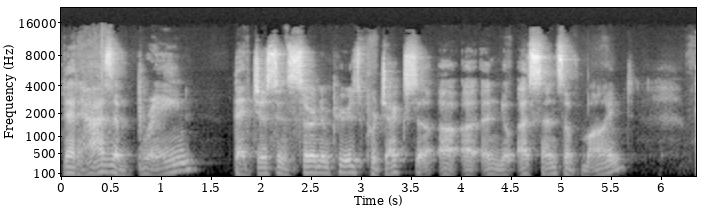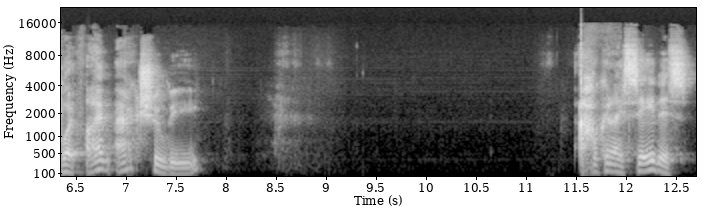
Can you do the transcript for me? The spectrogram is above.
that has a brain that just in certain periods projects a, a, a, a sense of mind, but I'm actually, how can I say this,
